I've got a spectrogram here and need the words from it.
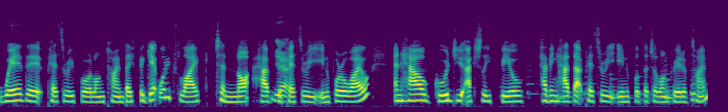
wear the pessary for a long time, they forget what it's like to not have yeah. the pessary in for a while and how good you actually feel having had that pessary in for such a long period of time.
